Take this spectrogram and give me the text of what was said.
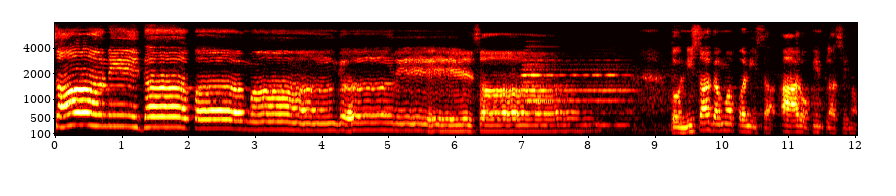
સા નિ ધ પ મ ગ રે સા તો નિશા ગમ પનિશા, આ આરો પિંપલાસીનો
